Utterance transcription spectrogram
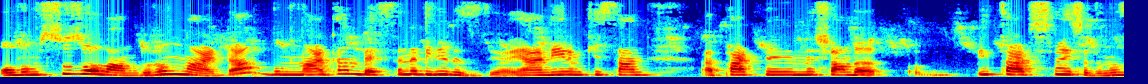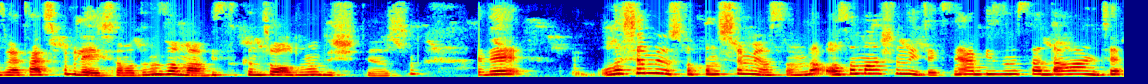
olumsuz olan durumlarda bunlardan beslenebiliriz diyor. Yani diyelim ki sen partnerinle şu anda bir tartışma yaşadınız ve tartışma bile yaşamadınız ama bir sıkıntı olduğunu düşünüyorsun ve ulaşamıyorsun, konuşamıyorsun da o zaman şunu diyeceksin. Yani biz mesela daha önce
